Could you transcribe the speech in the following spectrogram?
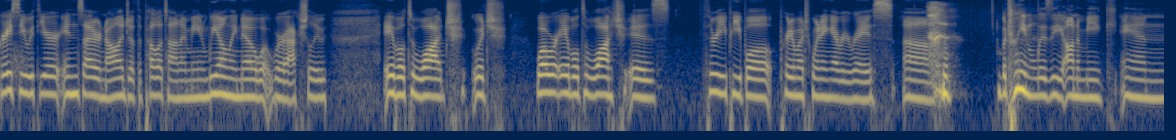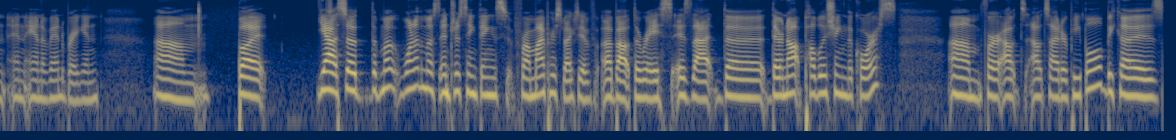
Gracie, with your insider knowledge of the peloton, I mean, we only know what we're actually able to watch, which what we're able to watch is three people pretty much winning every race um, between Lizzie, Annemiek, and and Anna van der Breggen. Um, but yeah, so the mo- one of the most interesting things from my perspective about the race is that the they're not publishing the course um, for out- outsider people because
